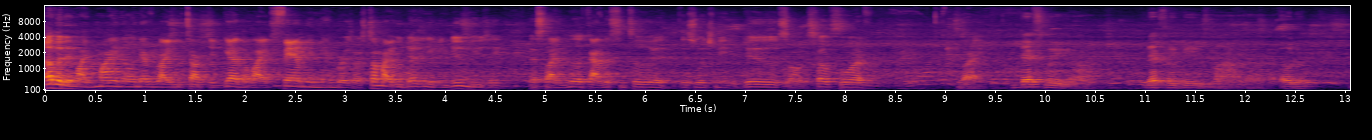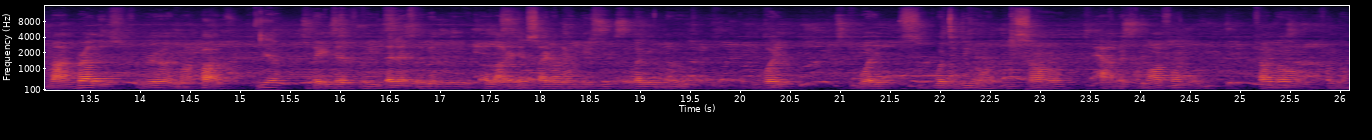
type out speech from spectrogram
other than like Mino and everybody we talk together, like family members or somebody who doesn't even do music that's like, look, I listen to it, this is what you need to do, so on and so forth. Like, definitely, um, definitely be my uh, older, my brothers, real, and my pop. yeah. They definitely, that definitely give me a lot of insight on the music. Let me know what, what, what to do on each song, how to come off on it. If I'm going, if I'm going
